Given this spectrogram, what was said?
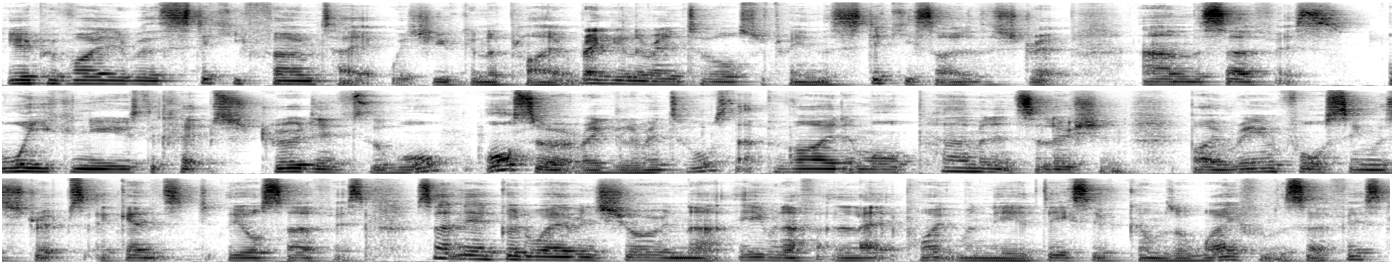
you're provided with a sticky foam tape which you can apply at regular intervals between the sticky side of the strip and the surface or you can use the clips screwed into the wall, also at regular intervals, that provide a more permanent solution by reinforcing the strips against your surface. Certainly a good way of ensuring that even if at a later point when the adhesive comes away from the surface,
